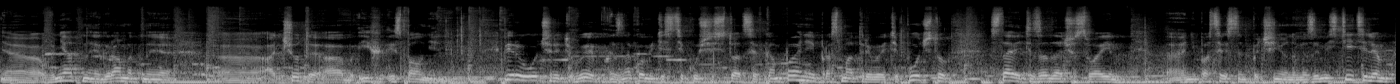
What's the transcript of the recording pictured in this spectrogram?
э, внятные, грамотные э, отчеты об их исполнении. В первую очередь вы знакомитесь с текущей ситуацией в компании, просматриваете почту, ставите задачу своим э, непосредственным подчиненным и заместителям,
